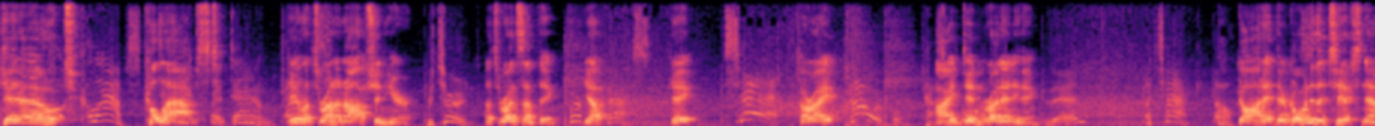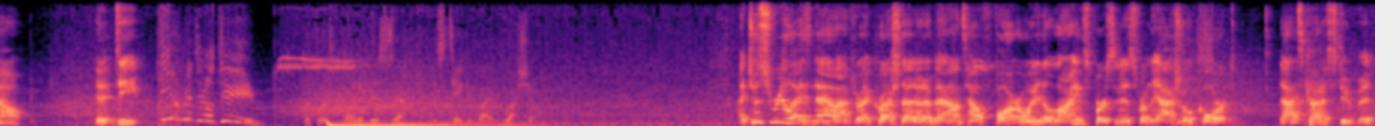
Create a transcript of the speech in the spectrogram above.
Get out. Look, collapsed. Collapsed. Slow down. Okay, let's run an option here. Return. Let's run something. Yep. Okay. All right. Powerful. I didn't run anything. Then attack. Oh, Got it. They're going to the tips now. Hit it deep. the original team. The first point of this set is taken by Russia. I just realized now after I crushed that out of bounds how far away the lines person is from the actual court. That's kind of stupid.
